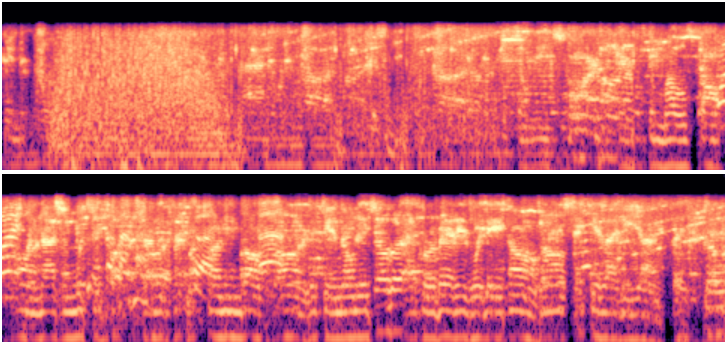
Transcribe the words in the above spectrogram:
The most on notching with the fuck, turning ball, licking on each other, acrobatics with their tongues, shake it like Beyonce, go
